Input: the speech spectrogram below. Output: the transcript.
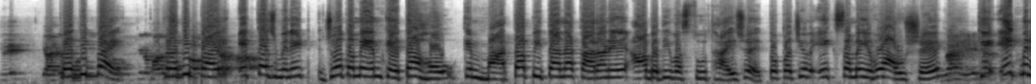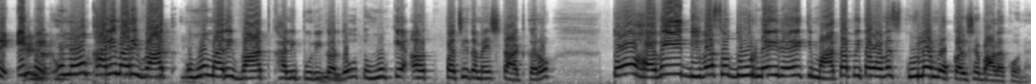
છે પ્રદીપભાઈ પ્રદીપભાઈ એક જ મિનિટ. જો તમે એમ કહેતા હોવ કે માતા પિતાના કારણે આ બધી વસ્તુ થાય છે તો પછી હવે એક સમય એવો આવશે કે એક મિનિટ એક મિનિટ. હું હું ખાલી મારી વાત હું મારી વાત ખાલી પૂરી કરી દઉં. તો હું કે પછી તમે સ્ટાર્ટ કરો. તો હવે એ દિવસો દૂર નહીં રહે કે માતા પિતાઓ હવે સ્કૂલે મોકલશે બાળકોને.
